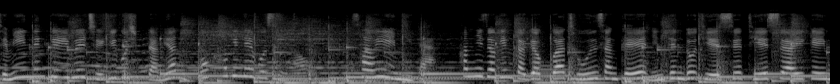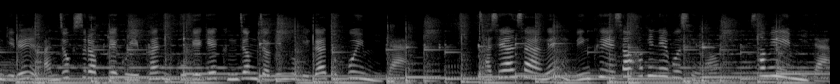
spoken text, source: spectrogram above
재미있는 게임을 즐기고 싶다면 꼭 확인해 보세요. 4위입니다. 합리적인 가격과 좋은 상태의 닌텐도 DS DSi 게임기를 만족스럽게 구입한 고객의 긍정적인 후기가 돋보입니다. 자세한 사항은 링크에서 확인해 보세요. 3위입니다.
